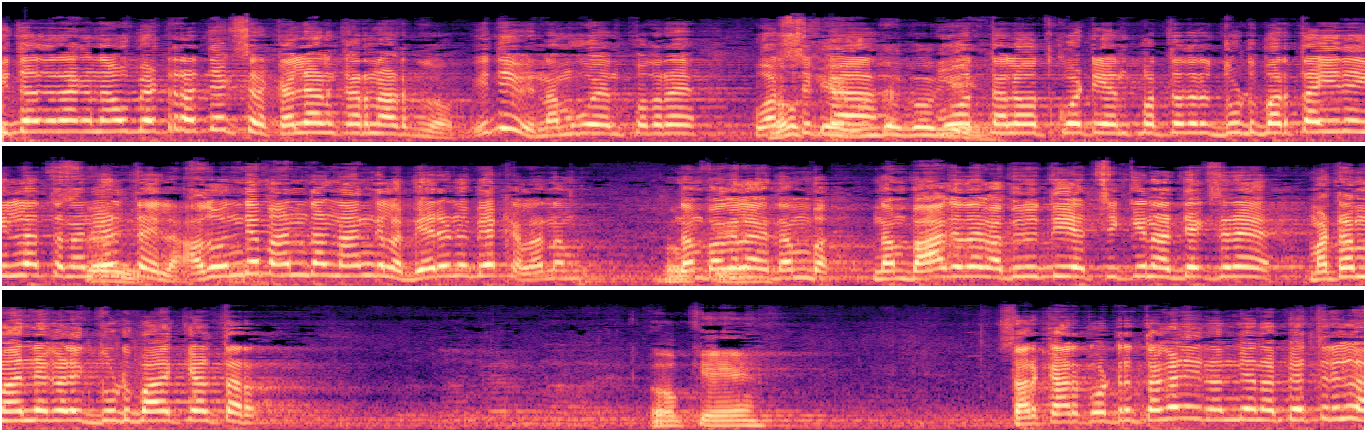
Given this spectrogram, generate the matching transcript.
ಇದ್ದದ್ರಾಗ ನಾವು ಬೆಟರ್ ಅಧ್ಯಕ್ಷರ ಕಲ್ಯಾಣ ಕರ್ನಾಟಕದವ್ರು. ಇದೀವಿ. ನಮಗೂ ಏನಪ್ಪಂದ್ರೆ ವರ್ಷಕ್ಕೆ. ಮೂವತ್ ನಲವತ್ತು ಕೋಟಿ ಏನಪ್ಪಂತಂದ್ರೆ ದುಡ್ಡು ಬರ್ತಾ ಇದೆ ಇಲ್ಲ ಅಂತ ನಾನು ಹೇಳ್ತಾ ಇಲ್ಲ. ಅದೊಂದೇ ಮಾನದಂಡ ಹಂಗಲ್ಲ. ಬೇರೆನೂ ಬೇಕಲ್ಲ ನಮ್ ನಮ್ ಬಗಲ ನಮ್ ನಮ್ ಭಾಗದಾಗ ಅಭಿವೃದ್ಧಿ ಹೆಚ್ಚಿಕ್ಕಿನ ಅಧ್ಯಕ್ಷರೇ ಮಠ ಮಾನ್ಯಗಳಿಗೆ ದುಡ್ಡು ಬಾಳ ಕೇಳ್ತಾರ. ಓಕೆ ಸರ್ಕಾರ ಕೊಟ್ರೆ ತಗೊಳ್ಳಿ ನಮ್ದೇನು ಅಭ್ಯಂತರ ಇಲ್ಲ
